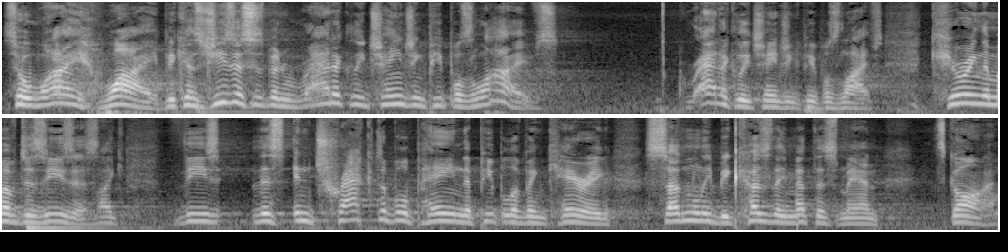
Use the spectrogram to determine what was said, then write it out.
So why? Why? Because Jesus has been radically changing people's lives. Radically changing people's lives, curing them of diseases like these this intractable pain that people have been carrying, suddenly because they met this man, it's gone.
